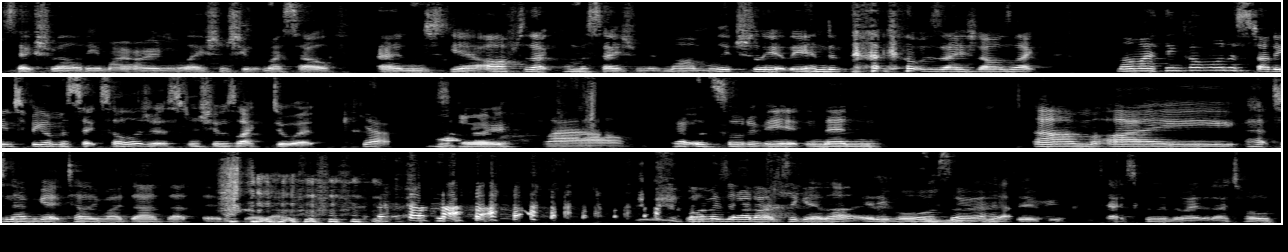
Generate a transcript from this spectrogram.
sexuality, my own relationship with myself. And yeah, after that conversation with mum, literally at the end of that conversation, I was like, Mum, I think I want to study to become a sexologist. And she was like, Do it. Yeah. So Wow. that was sort of it. And then um, I had to navigate telling my dad that then. Mum and dad aren't together anymore, mm, so I had to be tactical in the way that I told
